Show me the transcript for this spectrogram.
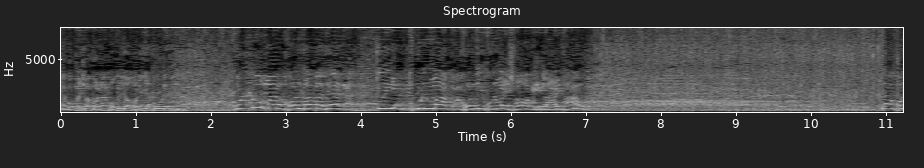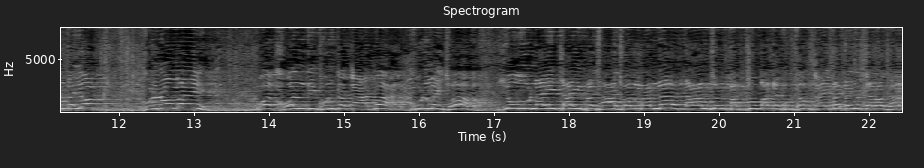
แต่ผมไม่ชอบคนนั้นผมไม่ชอบคนนี้อย่าพูดเลย คุณรู้ไหมว่าคนทั้งประเทศอะเกลียดคุณมากกว่าคนที่คุณไม่ชอบอีกหลายเท่า แล้วคุณประยุทธ์คุณรู้ไหมว่าคนที่คุณประกาศว่าคุณไม่ชอบ อยู่ในใจประชาชนมาเนิ่นนานจนปัจจุบันนะคุณเข้าใจไหมประยุทธ์จันทร์โอชา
